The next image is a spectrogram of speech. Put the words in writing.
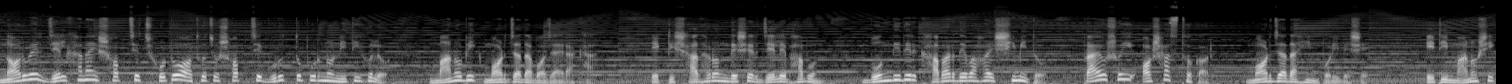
নরওয়ের জেলখানায় সবচেয়ে ছোট অথচ সবচেয়ে গুরুত্বপূর্ণ নীতি হল মানবিক মর্যাদা বজায় রাখা। একটি সাধারণ দেশের জেলে ভাবুন, বন্দীদের খাবার দেওয়া হয় সীমিত, প্রায়শই অস্বাস্থ্যকর, মর্যাদাহীন পরিবেশে। এটি মানসিক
